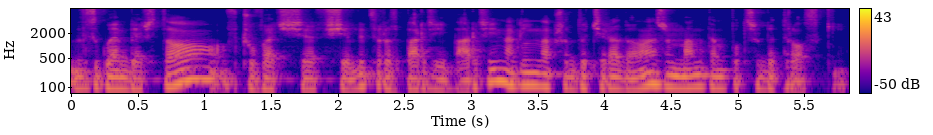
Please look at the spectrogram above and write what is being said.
zgłębiać to, wczuwać się w siebie coraz bardziej i bardziej. Nagle na przykład dociera do nas, że mamy tam potrzebę troski.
